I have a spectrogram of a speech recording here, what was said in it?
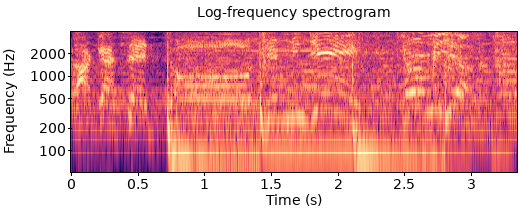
I got that dog in me, yeah.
